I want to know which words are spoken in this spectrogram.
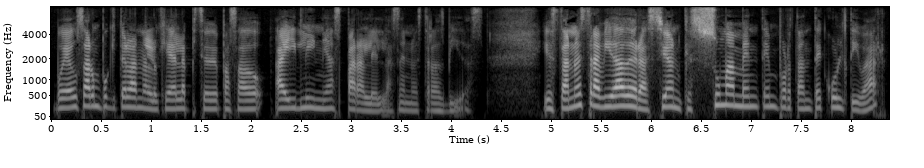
voy a usar un poquito la analogía del episodio pasado, hay líneas paralelas en nuestras vidas. Y está nuestra vida de oración, que es sumamente importante cultivar,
